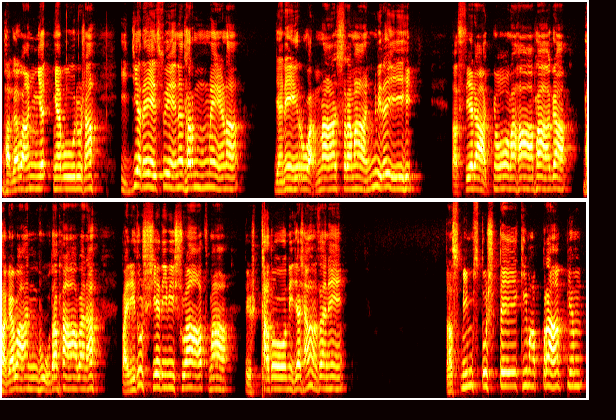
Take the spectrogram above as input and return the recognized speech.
ഭഗവാൻ യജ്ഞപൂരുഷ. ഇജ്യത്തെ സ്വേന ധർമ്മേണ. ജനൈർവർണാശ്രമാന്വിതൈ തസ്യ രാജ്ഞോ മഹാഭാഗ. ഭഗവാൻ ഭൂതഭാവന. പരിതുഷ്യതി വിശ്വാത്മാ. തിഷ്ഠതോ നിജശാസനെ. തസ്മിംസ്തുഷ്ടേ കിമപ്രാപ്യം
